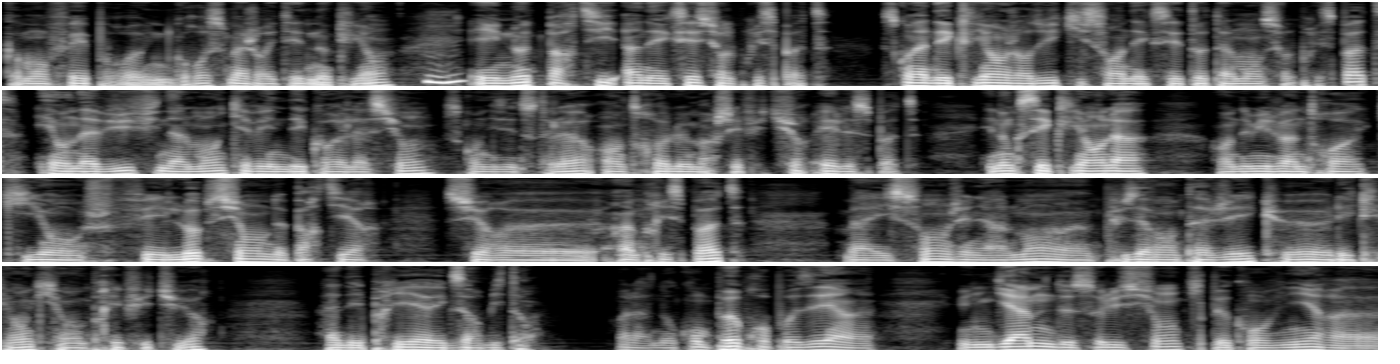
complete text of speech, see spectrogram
comme on fait pour une grosse majorité de nos clients, Mhm. et une autre partie indexée sur le prix spot. Parce qu'on a des clients aujourd'hui qui sont indexés totalement sur le prix spot, et on a vu finalement qu'il y avait une décorrélation, ce qu'on disait tout à l'heure, entre le marché futur et le spot. Et donc ces clients-là, en 2023, qui ont fait l'option de partir sur euh, un prix spot, bah, ils sont généralement euh, plus avantagés que les clients qui ont un prix futur à des prix euh, exorbitants. Voilà, donc on peut proposer un- une gamme de solutions qui peut convenir euh,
